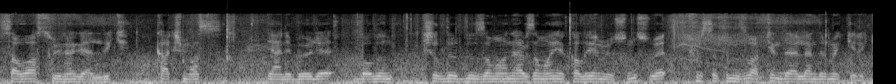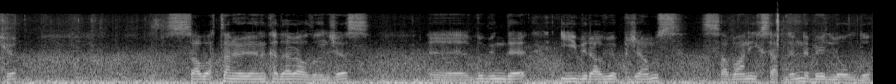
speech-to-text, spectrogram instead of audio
sabah suyuna geldik. Kaçmaz. Yani böyle balın çıldırdığı zaman her zaman yakalayamıyorsunuz ve fırsatınız varken değerlendirmek gerekiyor. Sabahtan öğlene kadar avlanacağız. Ee, bugün de iyi bir av yapacağımız sabahın ilk saatlerinde belli oldu.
